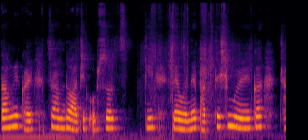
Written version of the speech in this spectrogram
땅을 갈 사람도 아직 없었 기 때문에 밭에 식물과 자,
